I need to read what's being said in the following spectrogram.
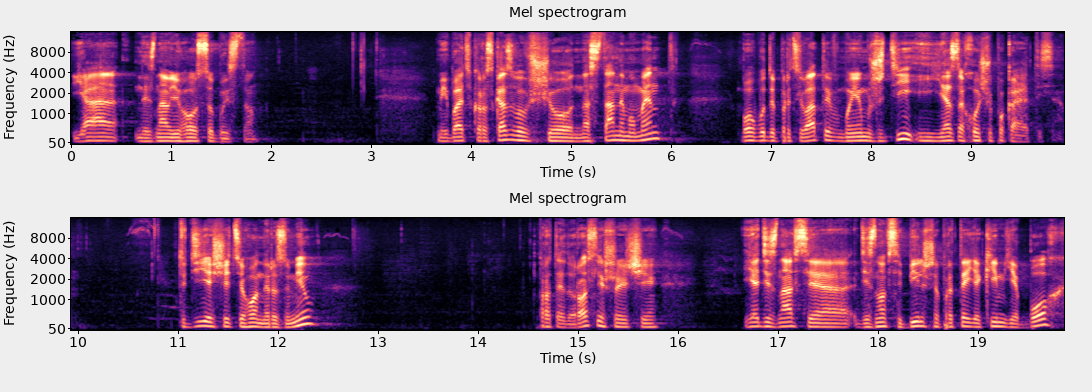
я не знав його особисто. Мій батько розказував, що настане момент, Бог буде працювати в моєму житті, і я захочу покаятися. Тоді я ще цього не розумів. Проте, дорослішаючи, я дізнався, дізнався більше про те, яким є Бог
